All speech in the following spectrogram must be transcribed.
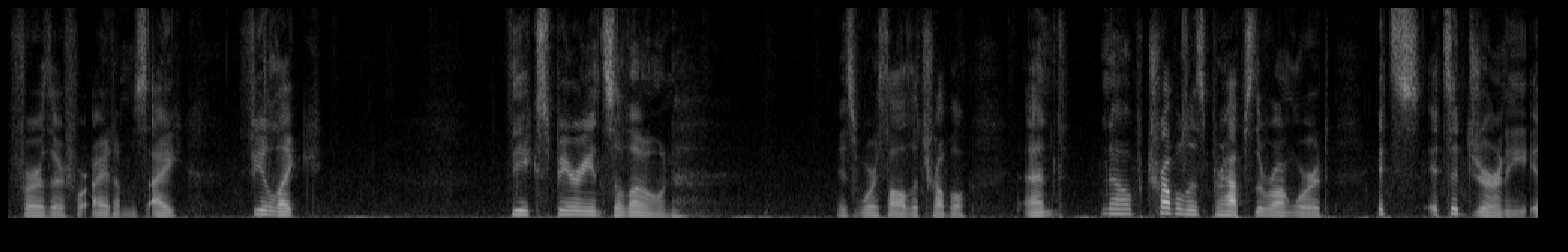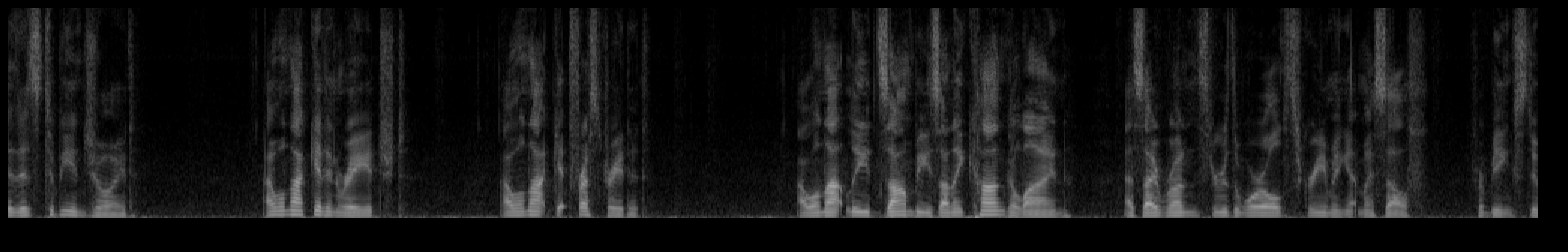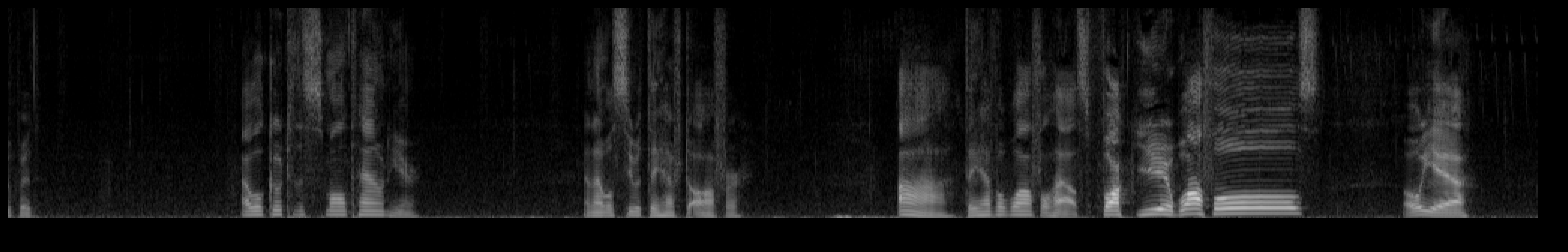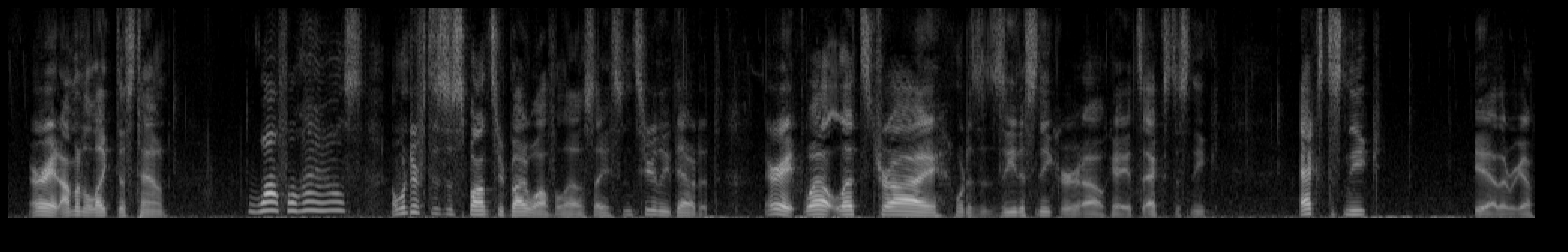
further for items. I feel like the experience alone is worth all the trouble. And no, trouble is perhaps the wrong word. It's it's a journey. It is to be enjoyed. I will not get enraged. I will not get frustrated. I will not lead zombies on a conga line as I run through the world screaming at myself for being stupid. I will go to the small town here, and I will see what they have to offer. Ah, they have a Waffle House. Fuck yeah, waffles! Oh yeah. Alright, I'm gonna like this town. Waffle House! I wonder if this is sponsored by Waffle House. I sincerely doubt it. Alright, well, let's try... What is it, Z to sneak? Or, oh, okay, it's X to sneak. X to sneak. Yeah, there we go.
